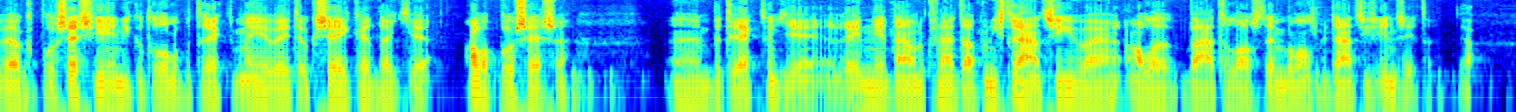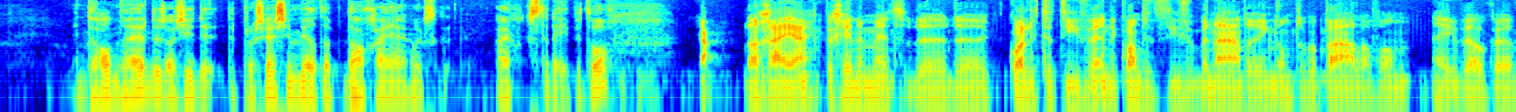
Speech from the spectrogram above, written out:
welke processen je in die controle betrekt, maar je weet ook zeker dat je alle processen eh, betrekt. Want je redeneert namelijk vanuit de administratie, waar alle batenlasten en balansmutaties in zitten. En dan, hè, dus als je de, de proces in beeld hebt, dan ga je eigenlijk, eigenlijk strepen, toch? Dan ga je eigenlijk beginnen met de, de kwalitatieve en de kwantitatieve benadering om te bepalen van hey, welke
